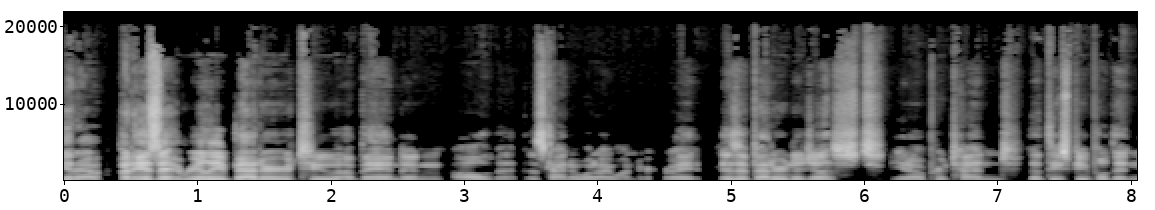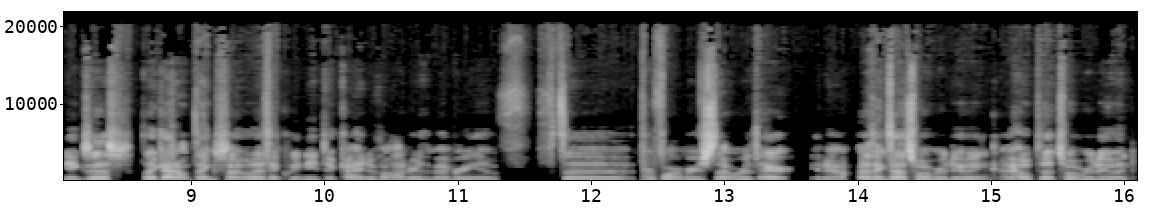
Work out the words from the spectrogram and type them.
you know. But is it really better to abandon all of it? Is kind of what I wonder, right? Is it better to just, you know, pretend that these people didn't exist? Like, I don't think so. I think we need to kind of honor the memory of the performers that were there. You know, I think that's what we're doing. I hope that's what we're doing.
